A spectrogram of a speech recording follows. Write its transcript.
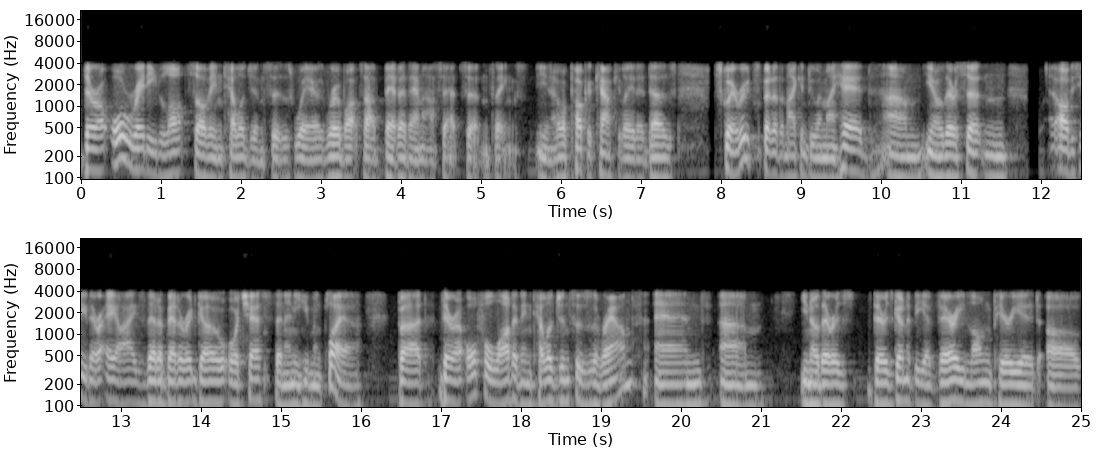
there are already lots of intelligences where robots are better than us at certain things. You know, a pocket calculator does square roots better than I can do in my head. Um, you know, there are certain obviously, there are AIs that are better at Go or chess than any human player, but there are an awful lot of intelligences around, and um, you know there is there is going to be a very long period of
